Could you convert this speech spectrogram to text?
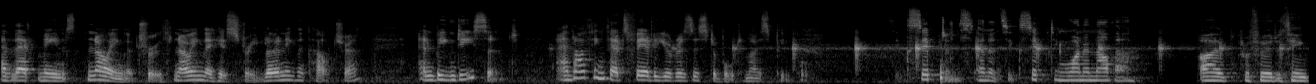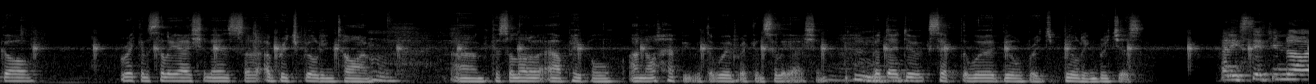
and that means knowing the truth, knowing the history, learning the culture, and being decent. And I think that's fairly irresistible to most people. It's acceptance and it's accepting one another. I prefer to think of reconciliation as a, a bridge building time. Mm. Um, because a lot of our people are not happy with the word reconciliation, but they do accept the word build bridge, building bridges. And he said, You know,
